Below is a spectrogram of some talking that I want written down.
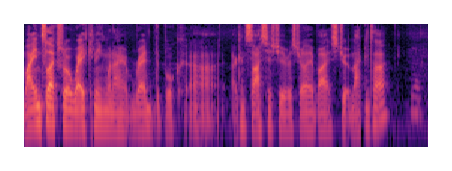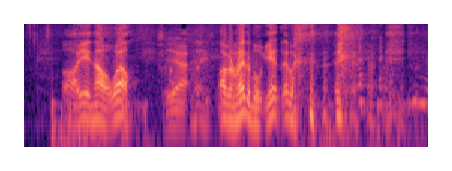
my intellectual awakening when I read the book uh, A Concise History of Australia by Stuart Macintyre. Oh, yeah, know it well. So, yeah, I haven't read the book yet.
